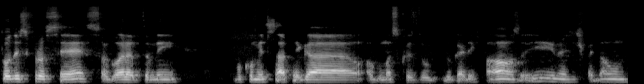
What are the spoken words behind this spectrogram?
todo esse processo. Agora também vou começar a pegar algumas coisas do, do Garden Pause aí, né? A gente vai dar um,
